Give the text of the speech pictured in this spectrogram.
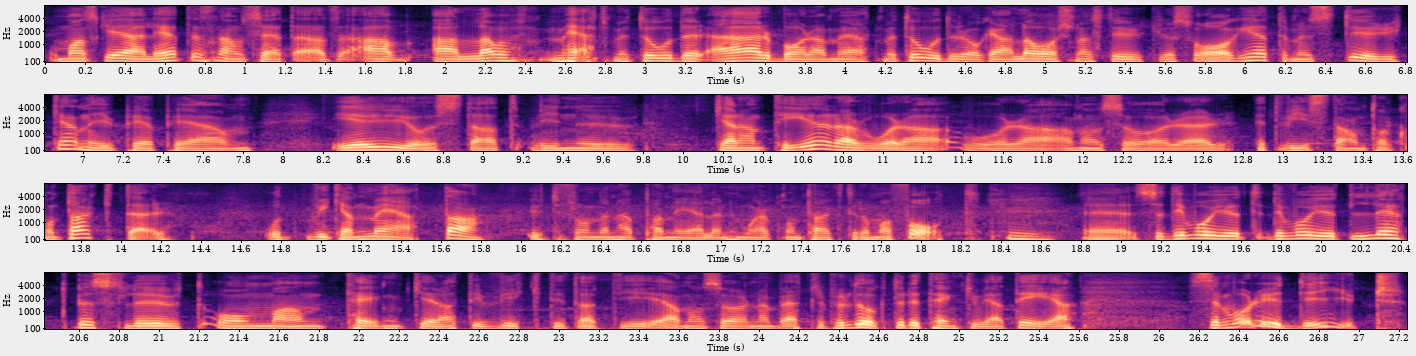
Och man ska i ärlighetens namn säga att alltså, alla mätmetoder är bara mätmetoder och alla har sina styrkor och svagheter. Men styrkan i PPM är ju just att vi nu garanterar våra, våra annonsörer ett visst antal kontakter. Och vi kan mäta utifrån den här panelen hur många kontakter de har fått. Mm. Eh, Så det var, ju ett, det var ju ett lätt beslut om man tänker att det är viktigt att ge annonsörerna bättre produkt och det tänker vi att det är. Sen var det ju dyrt.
